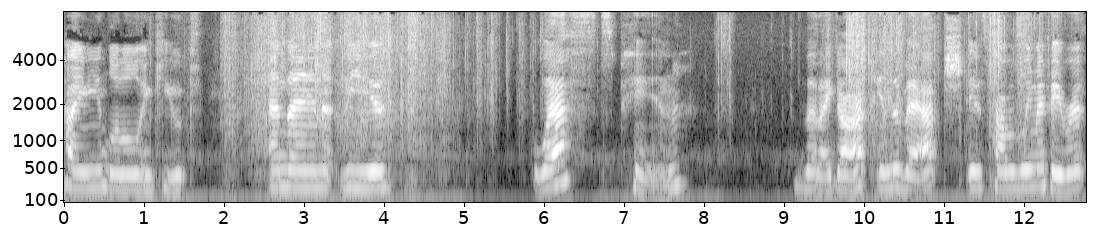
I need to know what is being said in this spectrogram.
tiny and little and cute. And then the last pin that I got in the batch is probably my favorite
